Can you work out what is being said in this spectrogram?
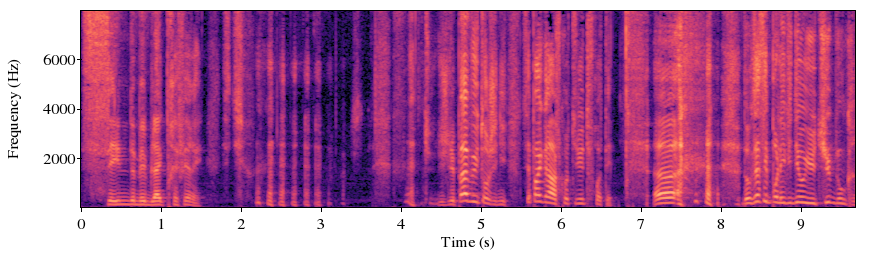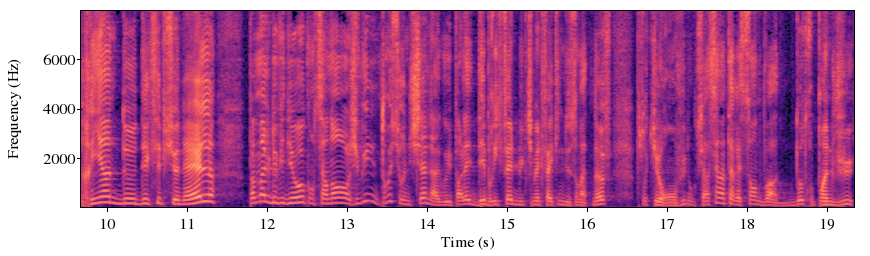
C'est une de mes blagues préférées. Je l'ai pas vu ton génie. C'est pas grave, continue de frotter. Euh, donc ça c'est pour les vidéos YouTube, donc rien d'exceptionnel. pas mal de vidéos concernant. J'ai vu une, tombé sur une chaîne là, où il parlait de débriefait de l'Ultimate Fighting 229, pour ceux qui l'auront vu. Donc c'est assez intéressant de voir d'autres points de vue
